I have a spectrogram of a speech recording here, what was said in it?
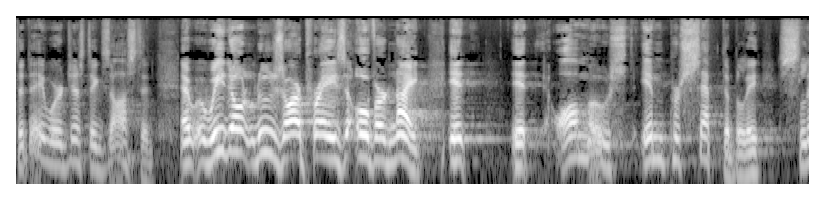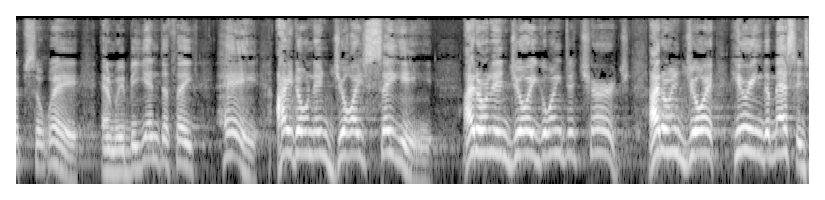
today we're just exhausted. And we don't lose our praise overnight. It, it almost imperceptibly slips away, and we begin to think, hey, I don't enjoy singing. I don't enjoy going to church. I don't enjoy hearing the message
